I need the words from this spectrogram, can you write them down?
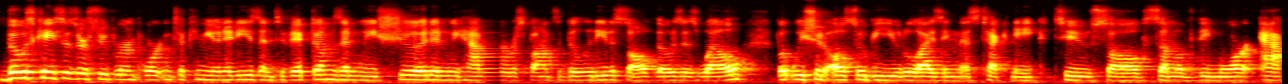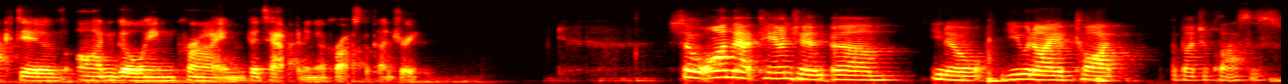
Those cases are super important to communities and to victims and we should and we have a responsibility to solve those as well. But we should also be utilizing this technique to solve some of the more active ongoing crime that's happening across the country. So on that tangent um, you know you and i have taught a bunch of classes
